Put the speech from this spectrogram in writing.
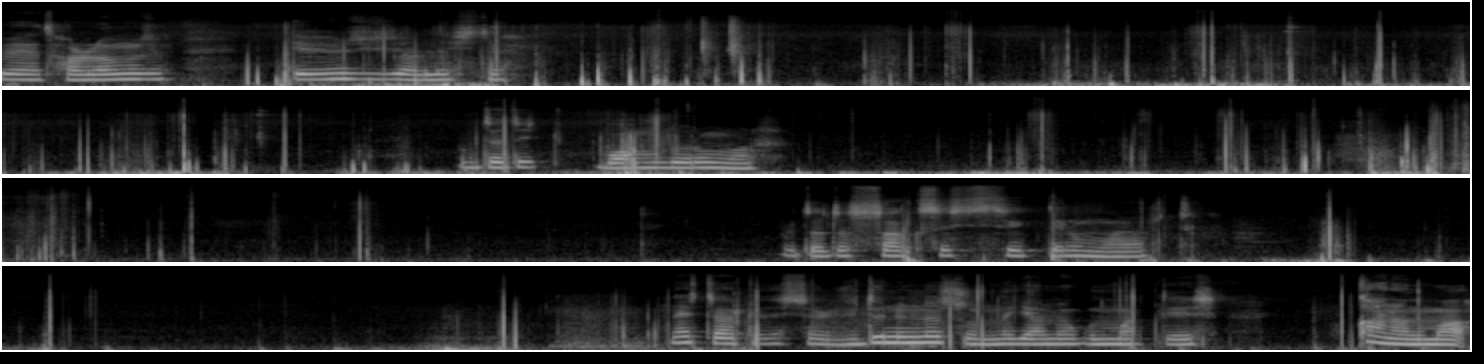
be tarlamız evimiz güzelleşti. Burada da bambularım var. Burada da saksı çiçeklerim var artık. Neyse arkadaşlar videonun sonuna gelmek bulmaktayız. Kanalıma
